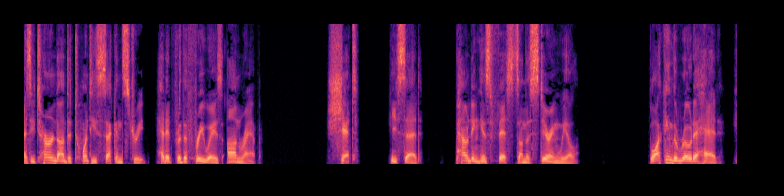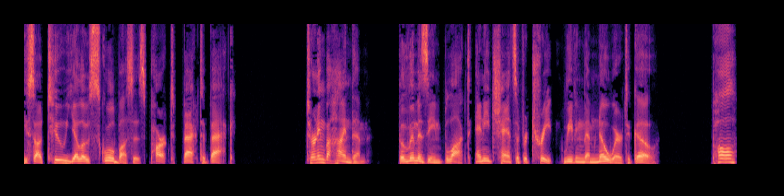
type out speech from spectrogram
as he turned onto 22nd Street, headed for the freeway's on ramp. Shit, he said, pounding his fists on the steering wheel. Blocking the road ahead, he saw two yellow school buses parked back to back. Turning behind them, the limousine blocked any chance of retreat, leaving them nowhere to go. Paul,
